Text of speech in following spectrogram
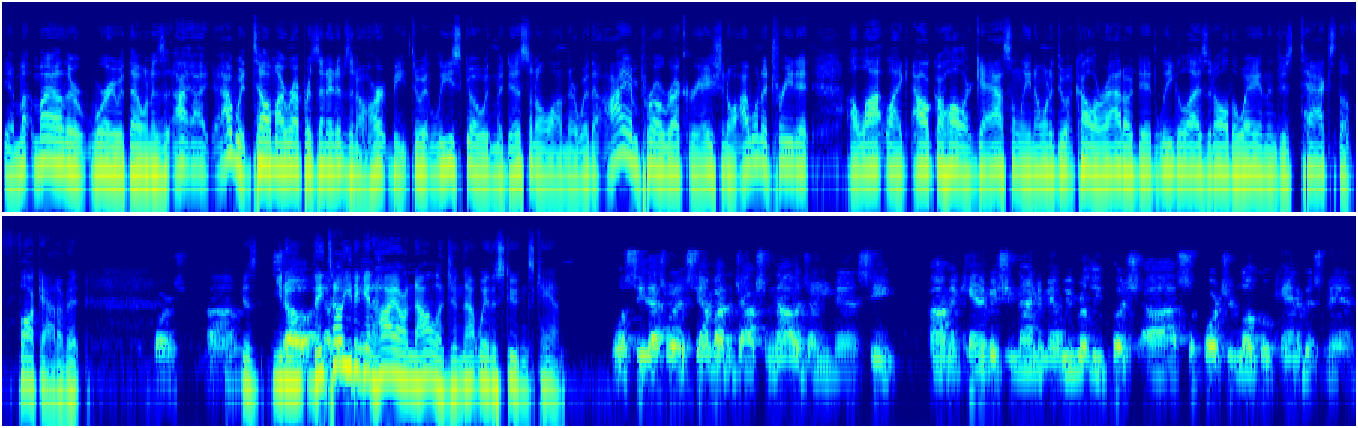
Yeah, my, my other worry with that one is I, I I would tell my representatives in a heartbeat to at least go with medicinal on there with it. I am pro recreational. I want to treat it a lot like alcohol or gasoline. I want to do what Colorado did, legalize it all the way, and then just tax the fuck out of it. Of course. Um, Because you so know they tell you to get high on knowledge, and that way the students can. Well, see, that's what it see. I'm about to drop some knowledge on you, man. See, um, at Cannabis United, man, we really push uh, support your local cannabis, man.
